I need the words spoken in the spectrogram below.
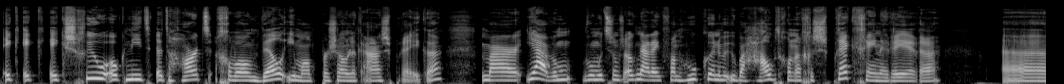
Ik, ik, ik schuw ook niet het hart gewoon wel iemand persoonlijk aanspreken. Maar ja, we, we moeten soms ook nadenken van hoe kunnen we überhaupt gewoon een gesprek genereren. eh,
